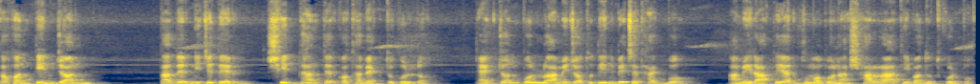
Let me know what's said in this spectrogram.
তখন তিনজন তাদের নিজেদের সিদ্ধান্তের কথা ব্যক্ত করল। একজন বলল, আমি যতদিন বেঁচে থাকব, আমি রাতে আর ঘুমাবো না, সারা রাত ইবাদত করব।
